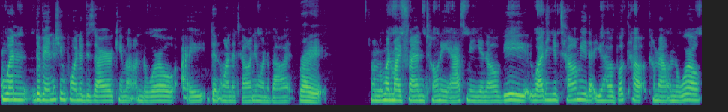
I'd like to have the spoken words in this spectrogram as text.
When "The Vanishing Point of Desire" came out in the world, I didn't want to tell anyone about it. Right. And when my friend Tony asked me, you know, V, why didn't you tell me that you have a book out, come out in the world?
